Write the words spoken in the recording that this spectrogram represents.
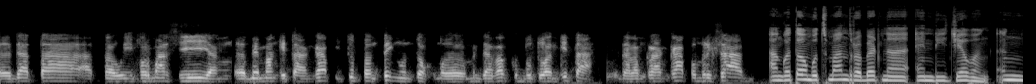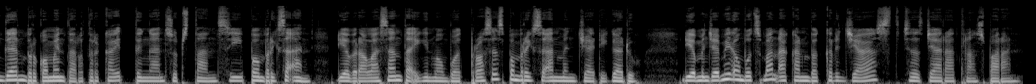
uh, data atau informasi yang uh, memang kita anggap itu penting untuk uh, menjawab kebutuhan kita dalam kerangka pemeriksaan. Anggota Ombudsman Robert Na Endi Jaweng enggan berkomentar terkait dengan substansi pemeriksaan. Dia beralasan tak ingin membuat proses pemeriksaan menjadi gaduh. Dia menjamin ombudsman akan bekerja secara transparan.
